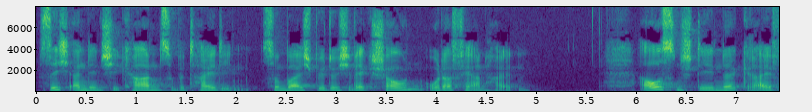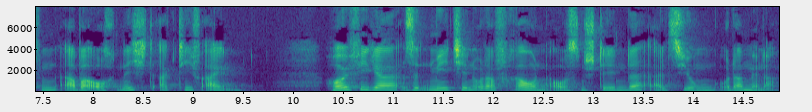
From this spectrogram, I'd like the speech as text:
sich an den Schikanen zu beteiligen, zum Beispiel durch Wegschauen oder Fernhalten. Außenstehende greifen aber auch nicht aktiv ein. Häufiger sind Mädchen oder Frauen Außenstehende als Jungen oder Männer.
